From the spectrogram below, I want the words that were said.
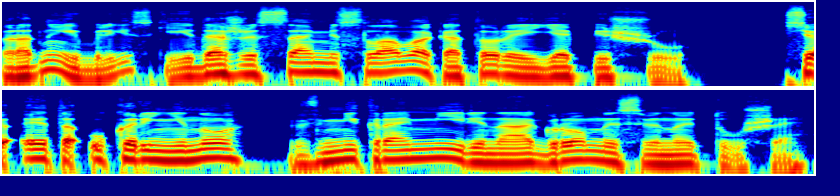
родные и близкие, и даже сами слова, которые я пишу. Все это укоренено в микромире на огромной свиной туше.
